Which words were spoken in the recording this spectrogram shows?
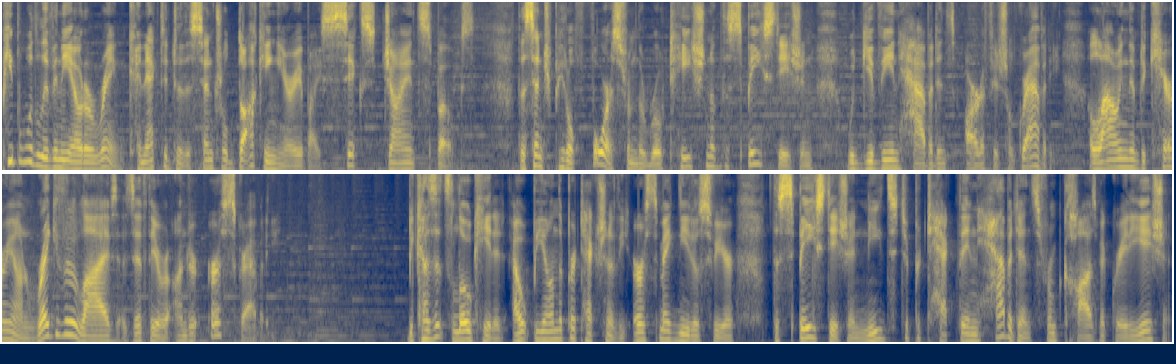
People would live in the outer ring, connected to the central docking area by six giant spokes. The centripetal force from the rotation of the space station would give the inhabitants artificial gravity, allowing them to carry on regular lives as if they were under Earth's gravity. Because it's located out beyond the protection of the Earth's magnetosphere, the space station needs to protect the inhabitants from cosmic radiation.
